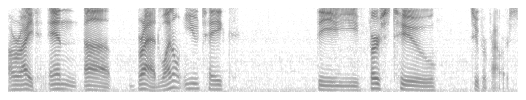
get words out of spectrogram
All right, and uh, Brad, why don't you take the first two superpowers?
